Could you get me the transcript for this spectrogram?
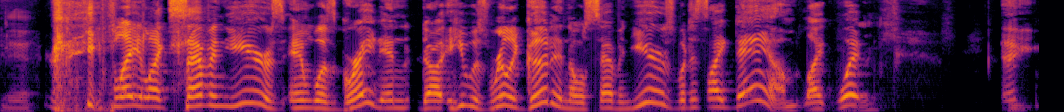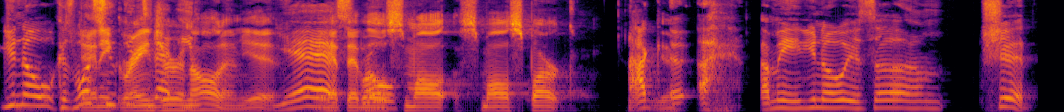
yeah, he played like seven years and was great, and uh, he was really good in those seven years. But it's like, damn, like what, you know? Because once Danny you Granger that, and you- all them, yeah, they Yes, have that little small small spark. I, Yeah. uh, I mean, you know, it's um, Shit.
